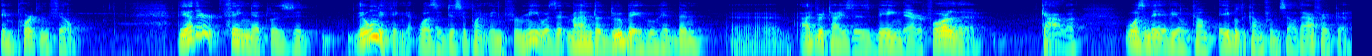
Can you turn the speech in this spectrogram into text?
important film. The other thing that was a, the only thing that was a disappointment for me was that Mandla Dube, who had been uh, advertised as being there for the gala, wasn't able to come, able to come from South Africa.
